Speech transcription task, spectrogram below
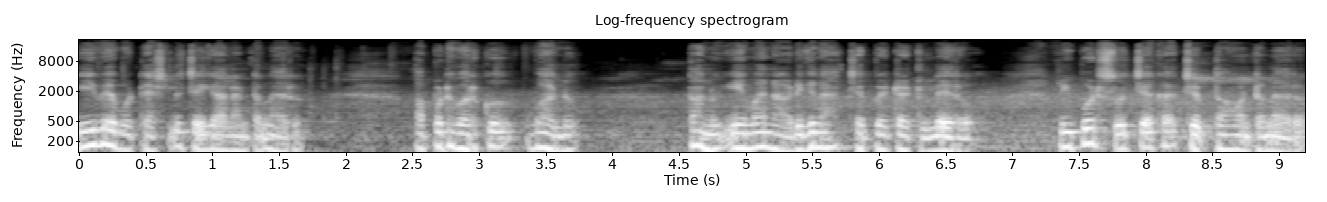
ఏవేవో టెస్టులు చేయాలంటున్నారు. అప్పటి వరకు వాళ్ళు తను ఏమైనా అడిగినా చెప్పేటట్లు లేరు. రిపోర్ట్స్ వచ్చాక చెప్తామంటున్నారు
